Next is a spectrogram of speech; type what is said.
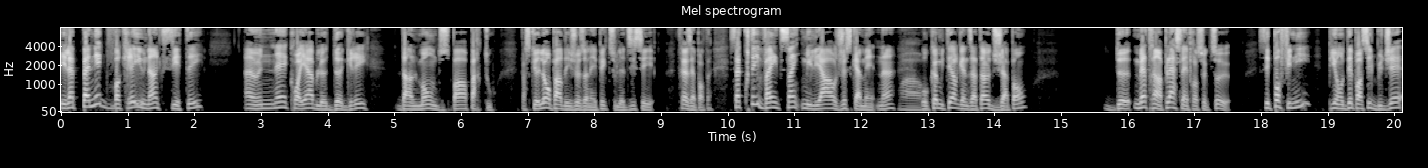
Et la panique va créer une anxiété à un incroyable degré dans le monde du sport partout. Parce que là, on parle des Jeux olympiques, tu l'as dit, c'est très important. Ça a coûté 25 milliards jusqu'à maintenant au comité organisateur du Japon de mettre en place l'infrastructure. C'est pas fini, puis ils ont dépassé le budget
